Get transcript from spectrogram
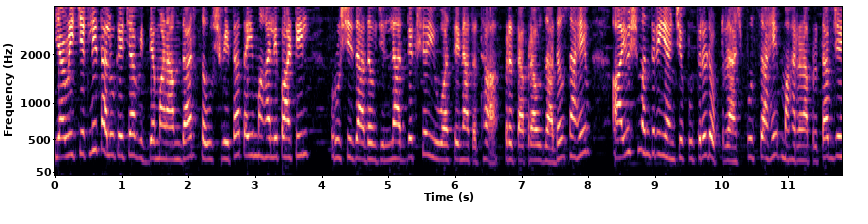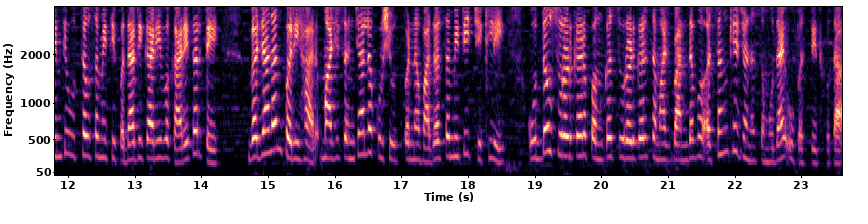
यावेळी चिखली तालुक्याच्या विद्यमान आमदार सौ श्वेताताई महाले पाटील ऋषी जाधव जिल्हा अध्यक्ष युवा सेना तथा प्रतापराव जाधव साहेब आयुष मंत्री यांचे पुत्र डॉक्टर राजपूत साहेब महाराणा प्रताप जयंती उत्सव समिती पदाधिकारी व कार्यकर्ते गजानन परिहार माजी संचालक कृषी उत्पन्न बाजार समिती चिखली उद्धव सुरडकर पंकज सुरडकर समाज बांधव व असंख्य जनसमुदाय उपस्थित होता.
